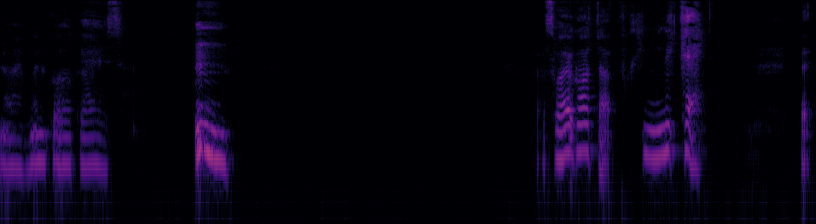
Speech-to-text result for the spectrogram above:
No, I'm gonna go, guys. That's why I got that fucking Nicky. But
